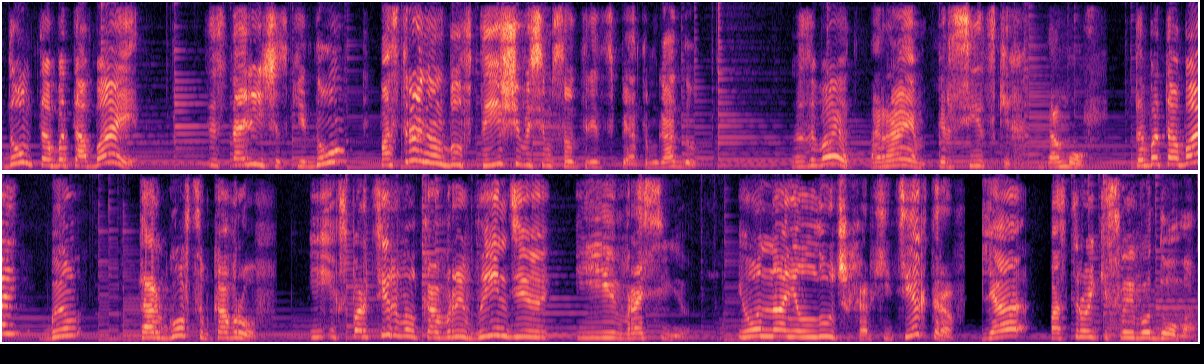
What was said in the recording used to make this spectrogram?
Дом Табатабаи, исторический дом, построен он был в 1835 году. Называют раем персидских домов. Табатабай был торговцем ковров и экспортировал ковры в Индию и в Россию. И он нанял лучших архитекторов для постройки своего дома.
